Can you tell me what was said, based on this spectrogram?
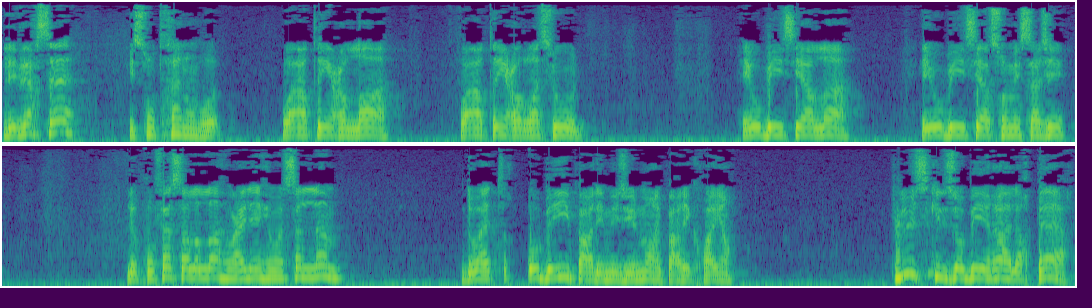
Les versets, ils sont très nombreux. Wa Allah, wa Rasul. Et obéissez à Allah, et obéissez à son messager. Le prophète sallallahu alayhi wa sallam doit être obéi par les musulmans et par les croyants. Plus qu'ils obéiraient à leur père,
